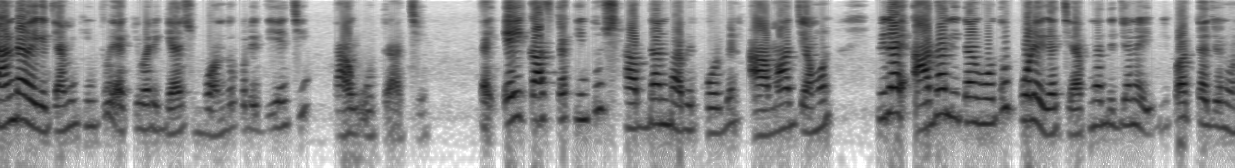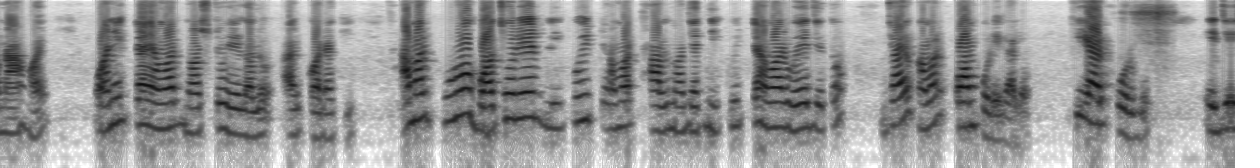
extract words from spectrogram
ঠান্ডা হয়ে গেছে, আমি কিন্তু একেবারে গ্যাস বন্ধ করে দিয়েছি, তাও উতরাচ্ছে। তাই এই কাজটা কিন্তু সাবধান ভাবে করবেন। আমার যেমন প্রায় আধা লিটার মতো পড়ে গেছে, আপনাদের জন্য এই বিপদটা যেন না হয়, অনেকটাই আমার নষ্ট হয়ে গেল আর করা কি। আমার পুরো বছরের লিকুইড আমার থাল মাজার লিকুইডটা আমার হয়ে যেত। যাই হোক, আমার কম পড়ে গেল। কি আর করব? এই যে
